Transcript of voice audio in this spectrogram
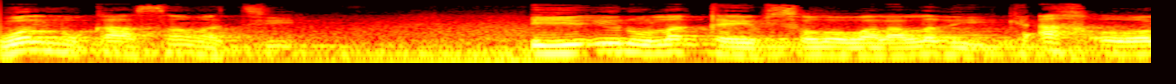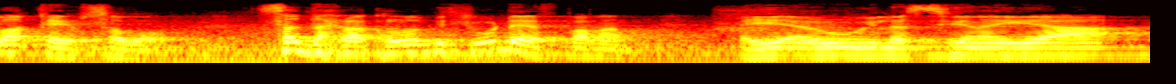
Walmuqaasamati iyo inuu la qaybsado walaaladii ka ah oo la qaybsado saddexdaa kolba midkii u dheef badan ayaa awogii la siinayaa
